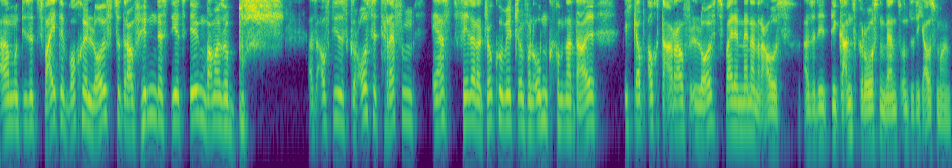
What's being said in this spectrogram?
Ähm, und diese zweite Woche läuft so darauf hin, dass die jetzt irgendwann mal so also auf dieses große Treffen erst Federer Djokovic und von oben kommt Nadal. Ich glaube, auch darauf läuft es bei den Männern raus. Also die, die ganz Großen werden es unter sich ausmachen.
